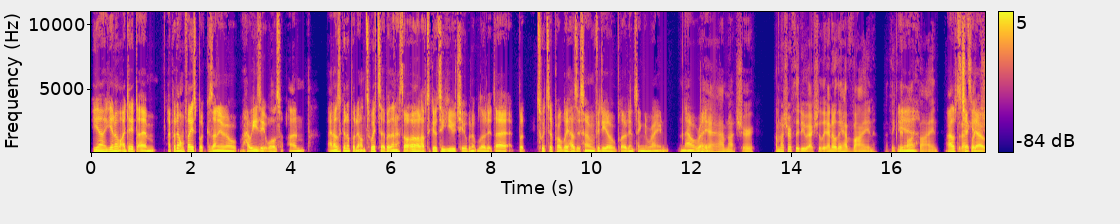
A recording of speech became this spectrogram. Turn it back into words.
Yeah, you know what I did? Um, I put it on Facebook because I didn't know how easy it was. Um, and I was going to put it on Twitter, but then I thought, oh, I'll have to go to YouTube and upload it there. But Twitter probably has its own video uploading thing right now, right? Yeah, I'm not sure. I'm not sure if they do actually. I know they have Vine. I think they Yeah. bought Vine. I'll have to check that's it out.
